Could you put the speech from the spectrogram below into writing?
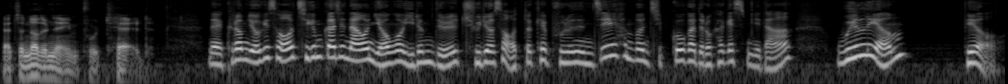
That's another name for Ted. 네, 그럼 여기서 지금까지 나온 영어 이름들 줄여서 어떻게 부르는지 한번 짚고 가도록 하겠습니다. William, Bill,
